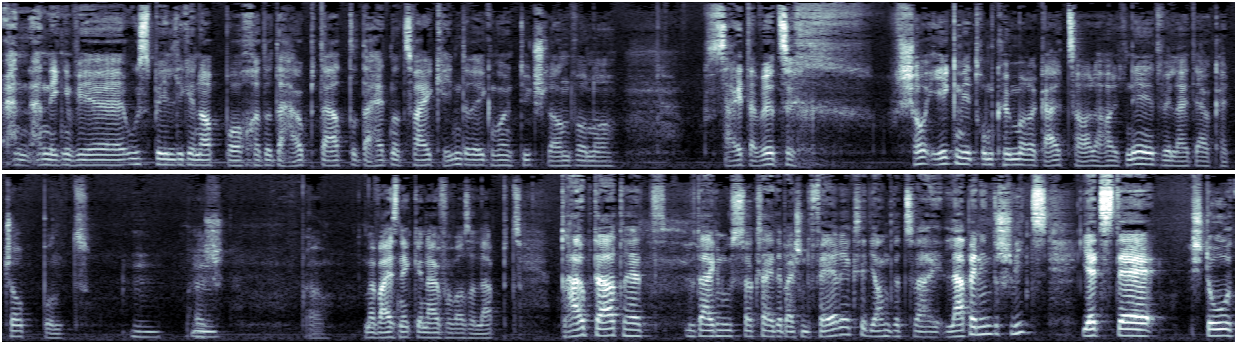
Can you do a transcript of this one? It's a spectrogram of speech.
Haben, haben irgendwie Ausbildungen abgebrochen. Oder der Haupttäter, der hat noch zwei Kinder irgendwo in Deutschland, wo er sagt, er wird sich schon irgendwie darum kümmern, Geld zahlen halt nicht, weil er hat ja auch keinen Job und mhm. weißt, ja, man weiß nicht genau, von was er lebt. Der Haupttäter hat laut eigener Aussage gesagt, er war in der Ferien, gewesen, die anderen zwei leben in der Schweiz. Jetzt äh, steht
